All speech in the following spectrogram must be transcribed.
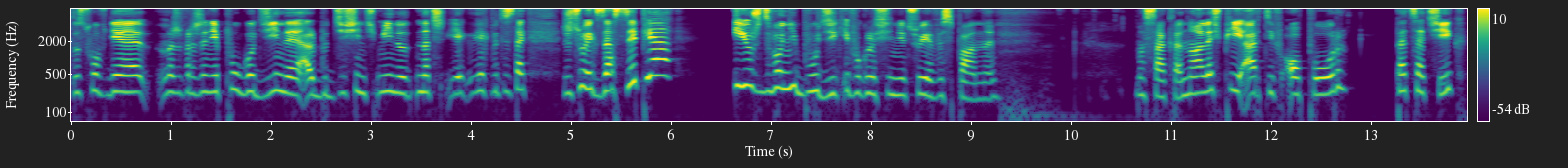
dosłownie, masz wrażenie, pół godziny albo 10 minut, znaczy jak- jakby to jest tak, że człowiek zasypia i już dzwoni budzik i w ogóle się nie czuje wyspany. Masakra. No ale śpi Arti w opór. Pececik.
